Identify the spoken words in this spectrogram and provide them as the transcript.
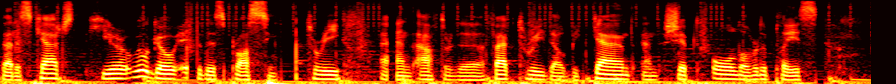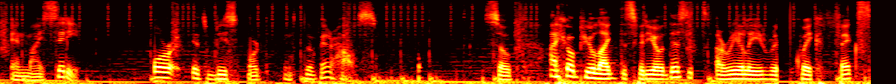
that is catched here will go into this processing factory and after the factory they'll be canned and shipped all over the place in my city or it will be stored into the warehouse. So I hope you liked this video. This is a really really quick fix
